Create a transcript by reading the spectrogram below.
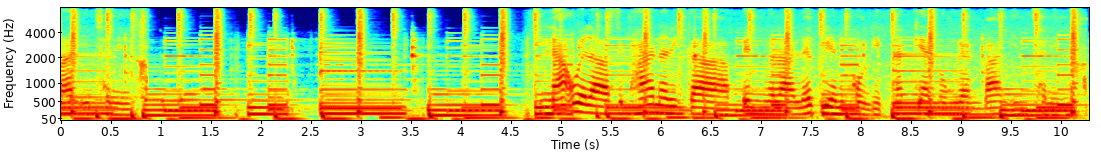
บ้านอินทนินค่ะณเวลา 15 นาฬิกาเป็นเวลาเลิกเรียนของเด็กนักเรียนโรงเรียนบ้านอินทนินค่ะ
